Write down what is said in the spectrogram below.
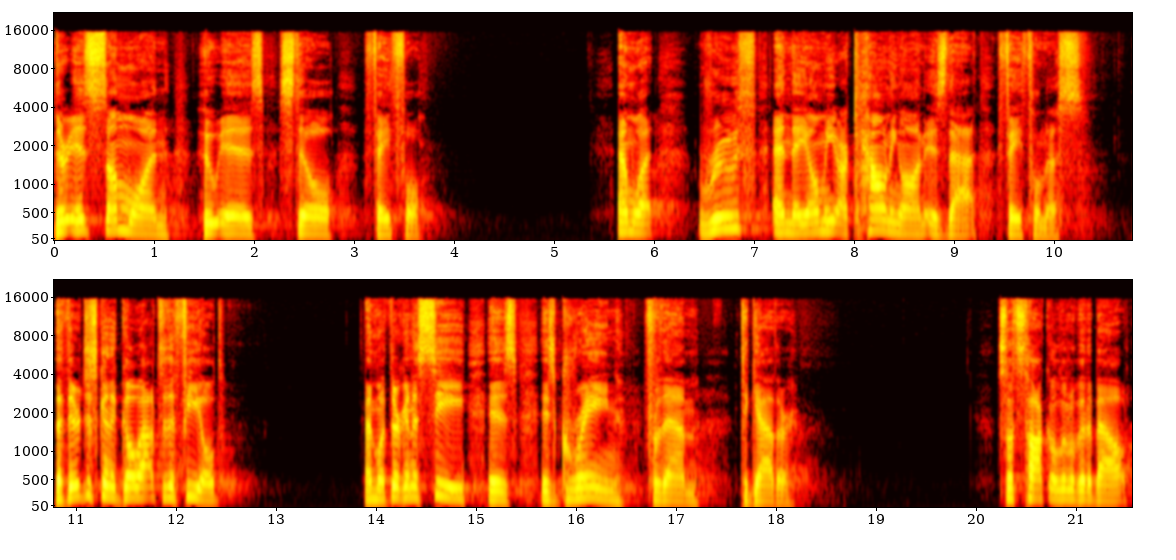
There is someone who is still faithful. And what Ruth and Naomi are counting on is that faithfulness. That they're just going to go out to the field and what they're going to see is, is grain for them to gather. So let's talk a little bit about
